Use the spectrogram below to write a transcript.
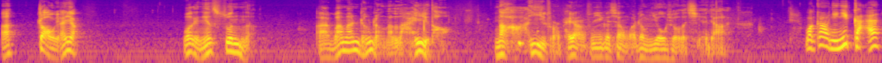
啊，照原样。我给您孙子，哎，完完整整的来一套，那一准培养出一个像我这么优秀的企业家来。我告诉你，你敢，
